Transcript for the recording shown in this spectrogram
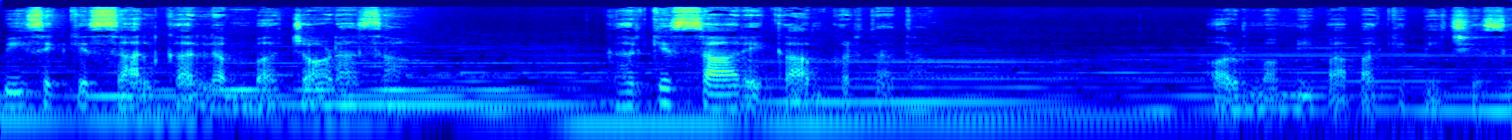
बीस इक्कीस साल का लंबा, चौड़ा सा। घर के सारे काम करता था। और मम्मी पापा के पीछे से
